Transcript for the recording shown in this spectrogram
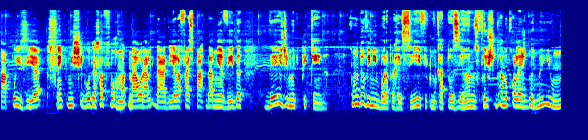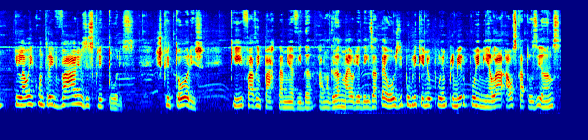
a poesia sempre me chegou dessa forma, na oralidade, e ela faz parte da minha vida desde muito pequena. Quando eu vim embora para Recife, com 14 anos, fui estudar no colégio 2001 e lá eu encontrei vários escritores. Escritores que fazem parte da minha vida, a uma grande maioria deles até hoje, e publiquei meu poema, primeiro poeminha lá aos 14 anos,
